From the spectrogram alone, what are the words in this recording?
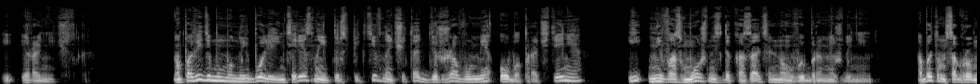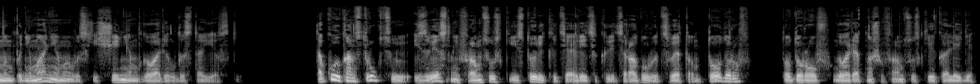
и ироническая. Но, по-видимому, наиболее интересно и перспективно читать, держа в уме оба прочтения и невозможность доказательного выбора между ними. Об этом с огромным пониманием и восхищением говорил Достоевский. Такую конструкцию известный французский историк и теоретик литературы Цветом Тодоров, Тодоров, говорят наши французские коллеги,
